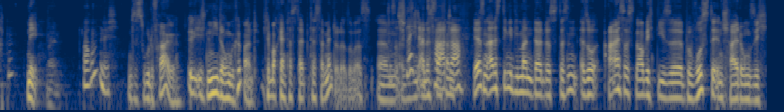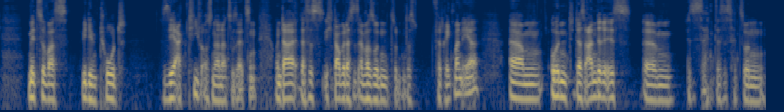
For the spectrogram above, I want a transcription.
Vorsorgevollmachten? Nee, Nein. Warum nicht? das ist eine gute Frage. Ich nie darum gekümmert. Ich habe auch kein Testa Testament oder sowas. Ähm, das ist das schlecht sind als alles Vater. Sachen, ja, das sind alles Dinge, die man da, das, das sind, also A ist das, glaube ich, diese bewusste Entscheidung, sich mit sowas wie dem Tod sehr aktiv auseinanderzusetzen. Und da, das ist, ich glaube, das ist einfach so ein, so, das verdrängt man eher. Ähm, und das andere ist, ähm, es ist halt, das ist halt so ein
